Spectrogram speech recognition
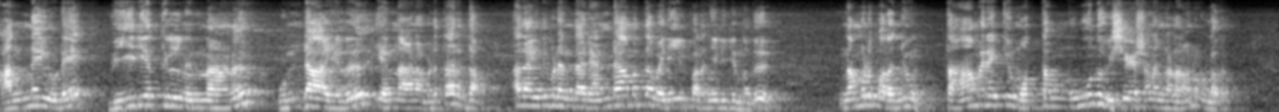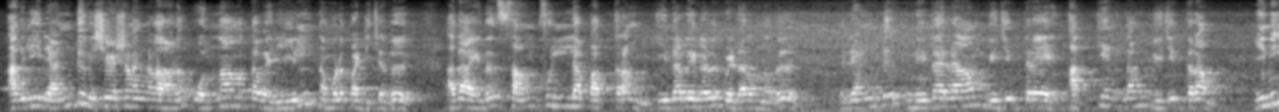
അങ്ങയുടെ വീര്യത്തിൽ നിന്നാണ് ഉണ്ടായത് എന്നാണ് അവിടുത്തെ അർത്ഥം. അതായത് ഇവിടെ എന്താ? രണ്ടാമത്തെ വരിയിൽ പറഞ്ഞിരിക്കുന്നത്. നമ്മൾ പറഞ്ഞു താമരയ്ക്ക് മൊത്തം മൂന്ന് വിശേഷണങ്ങളാണ് ഉള്ളത് അതിൽ ഈ രണ്ട് വിശേഷണങ്ങളാണ് ഒന്നാമത്തെ വരിയിൽ നമ്മൾ പഠിച്ചത്. അതായത് സംഫുല്ല പത്രം ഇതളുകൾ വിടർന്നത്. രണ്ട് നിതരാം വിചിത്രേ അത്യന്തം വിചിത്രം. ഇനി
